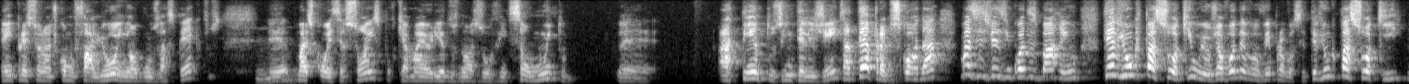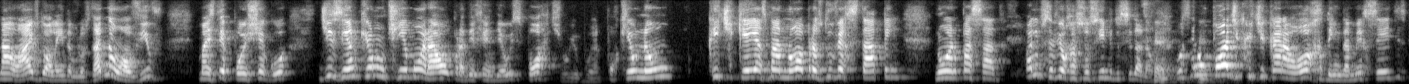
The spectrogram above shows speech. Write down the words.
É impressionante como falhou em alguns aspectos, uhum. é, mas com exceções, porque a maioria dos nossos ouvintes são muito é, atentos e inteligentes, até para discordar, mas de vez em quando esbarram em um. Teve um que passou aqui, Will, já vou devolver para você. Teve um que passou aqui na live do Além da Velocidade, não ao vivo, mas depois chegou, dizendo que eu não tinha moral para defender o esporte, Will Bueno, porque eu não critiquei as manobras do Verstappen no ano passado. Olha para você ver o raciocínio do cidadão. Você não pode criticar a ordem da Mercedes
